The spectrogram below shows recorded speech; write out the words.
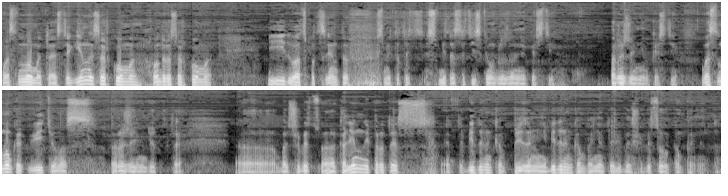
в основном это остеогенная саркома, хондросаркома и 20 пациентов с, метастатическим образованием кости, поражением кости. В основном, как видите, у нас поражение идет это а, большой а, коленный протез, это бедренный, при замене бедренного компонента или большебецового компонента.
